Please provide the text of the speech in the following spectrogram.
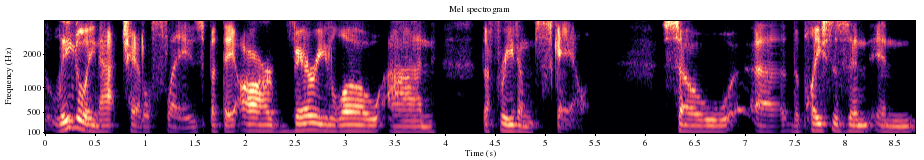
legally not chattel slaves, but they are very low on the freedom scale. So uh, the places in, in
